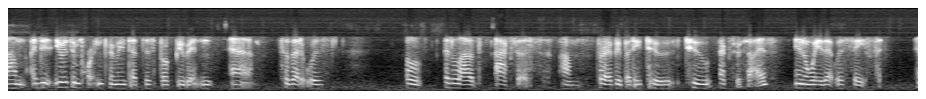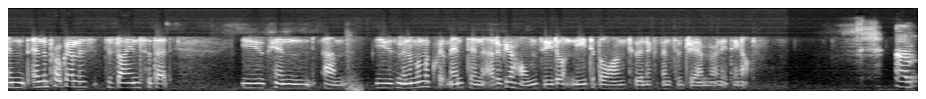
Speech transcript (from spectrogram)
um, I did, it was important for me that this book be written uh, so that it was it allowed access um, for everybody to to exercise in a way that was safe. And and the program is designed so that you can um, use minimum equipment and out of your home, so you don't need to belong to an expensive gym or anything else um,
